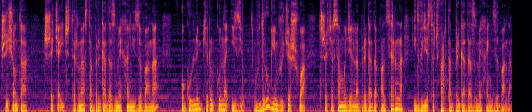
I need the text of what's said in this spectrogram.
63 i 14 brygada zmechanizowana, ogólnym kierunku na Izium. W drugim rzucie szła trzecia samodzielna brygada pancerna i 24 brygada zmechanizowana.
